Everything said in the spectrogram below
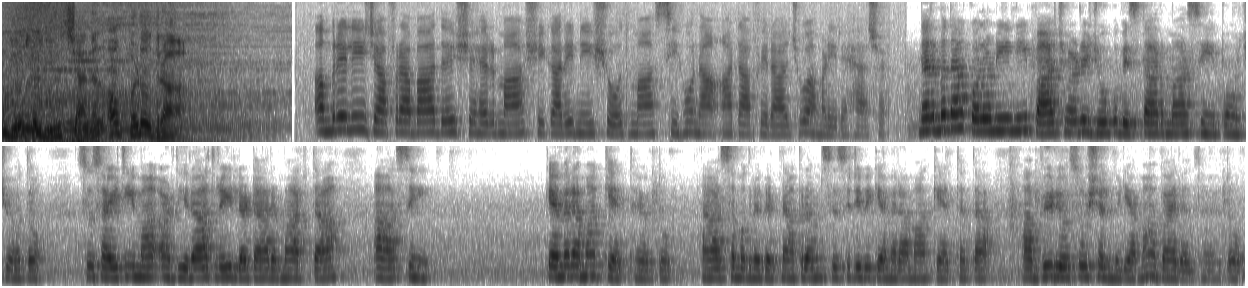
Channel of Vadodara Amreli Jafrabad શહેરમાં શિકારીની શોધમાં સિંહોના આટાફેરા જોવા મળી રહ્યા છે. નર્મદા કોલોનીની પાછળ જોગ વિસ્તારમાં સિંહ પહોંચ્યો હતો. સોસાયટીમાં અડધી રાત્રે લટાર મારતા આ સિંહ કેમેરામાં કેદ થયો હતો. આ સમગ્ર ઘટનાક્રમ સીસીટીવી કેમેરામાં કેદ થતા આ વીડિયો સોશિયલ મીડિયામાં વાયરલ થયો હતો.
